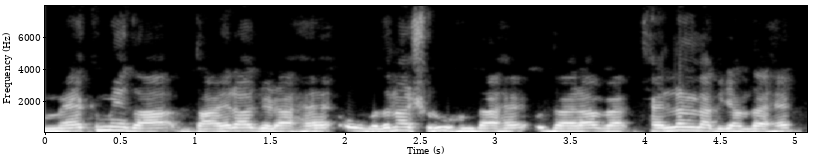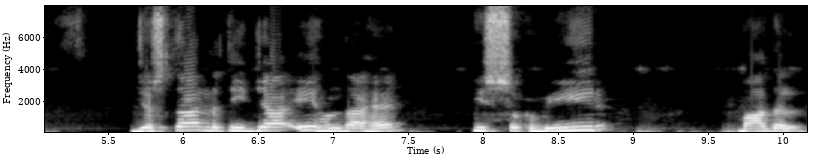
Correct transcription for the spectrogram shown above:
ਮਹਿਕਮੇ ਦਾ ਦਾਇਰਾ ਜਿਹੜਾ ਹੈ, ਉਹ ਵਧਣਾ ਸ਼ੁਰੂ ਹੁੰਦਾ ਹੈ, ਉਹ ਦਾਇਰਾ ਵੈ- ਫੈਲਣ ਲੱਗ ਜਾਂਦਾ ਹੈ। ਜਿਸ ਦਾ ਨਤੀਜਾ ਇਹ ਹੁੰਦਾ ਹੈ ਕਿ ਸੁਖਬੀਰ ਬਾਦਲ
